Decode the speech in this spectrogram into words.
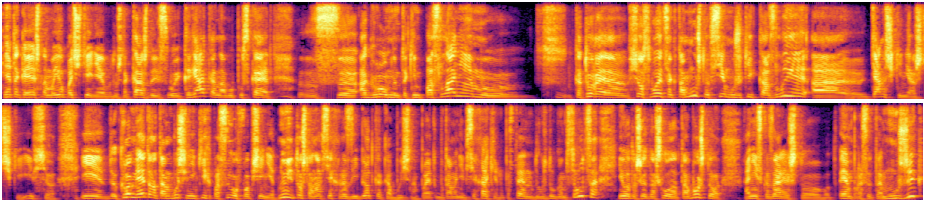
это, конечно, мое почтение, потому что каждый свой кряк она выпускает э, с огромным таким посланием, которая все сводится к тому, что все мужики козлы, а тяночки няшечки, и все. И кроме этого там больше никаких посылов вообще нет. Ну и то, что она всех разъебет, как обычно. Поэтому там они все хакеры постоянно друг с другом срутся. И вот уже дошло до того, что они сказали, что вот Эмпресс это мужик,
